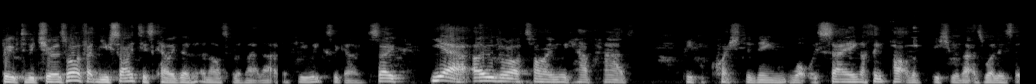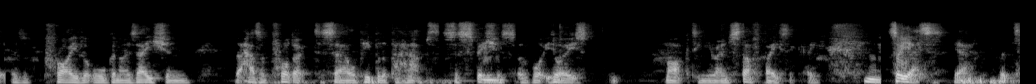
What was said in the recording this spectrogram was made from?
proved to be true as well. In fact, New Scientist carried a, an article about that a few weeks ago. So, yeah, over our time, we have had people questioning what we're saying. I think part of the issue with that as well is that as a private organisation that has a product to sell, people are perhaps suspicious of what you're always marketing your own stuff, basically. Mm. So yes, yeah. But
